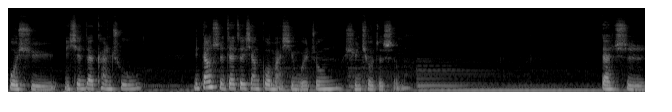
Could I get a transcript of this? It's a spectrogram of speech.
或许你现在看出你当时在这项购买行为中寻求着什么，但是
